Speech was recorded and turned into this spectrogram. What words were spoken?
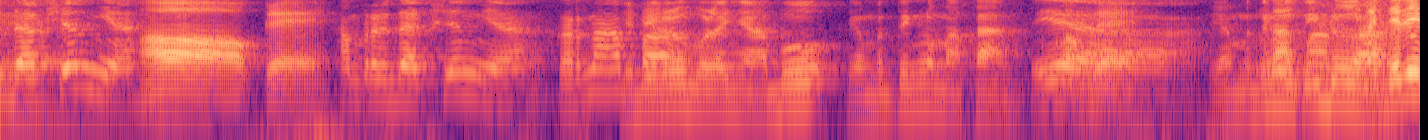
reduction-nya. Oh, oke. Harm reduction-nya karena apa? Jadi lu boleh nyabu, yang penting lu makan. Iya. Oke. Yang penting lu tidur. Nah, jadi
